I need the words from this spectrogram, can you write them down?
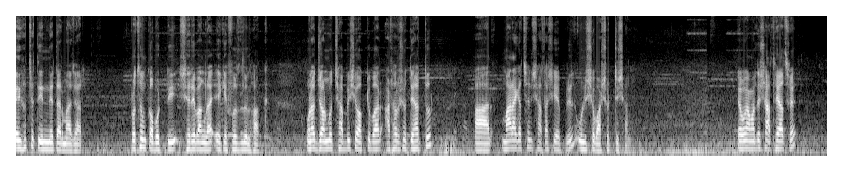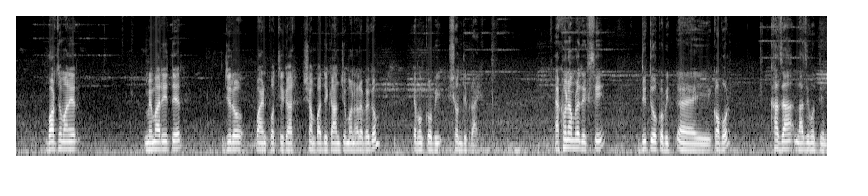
এই হচ্ছে তিন নেতার মাজার। প্রথম কবরটি শেরে বাংলা এ কে ফজলুল হক। ওনার জন্ম ছাব্বিশে অক্টোবর আঠারোশো তেহাত্তর আর মারা গেছেন সাতাশে এপ্রিল উনিশশো বাষট্টি সাল। এবং আমাদের সাথে আছে বর্ধমানের মেমারিতের জিরো পয়েন্ট পত্রিকার সম্পাদিকা আঞ্জুমানারা বেগম এবং কবি সন্দীপ রায়। এখন আমরা দেখছি দ্বিতীয় কবি, এই কবর, খাজা নাজিমুদ্দিন।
